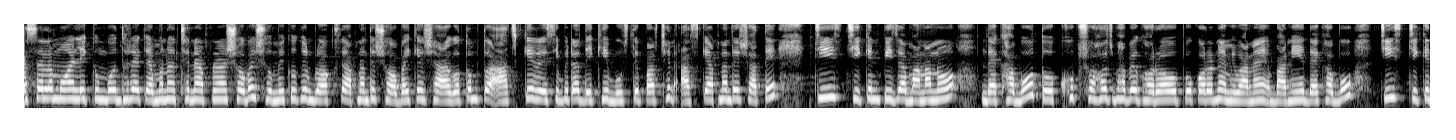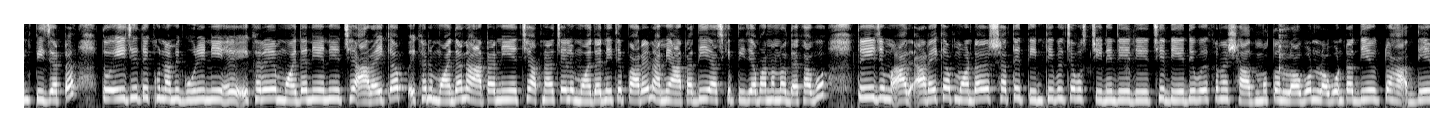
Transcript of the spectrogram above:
আসসালামু আলাইকুম বন্ধুরা, কেমন আছেন আপনারা সবাই? সুমি কুকিং ব্লগসে আপনাদের সবাইকে স্বাগতম। তো আজকের রেসিপিটা দেখে বুঝতে পারছেন, আজকে আপনাদের সাথে চিজ চিকেন পিজা বানানো দেখাবো। তো খুব সহজভাবে ঘরোয়া উপকরণে আমি বানায়, বানিয়ে দেখাবো চিজ চিকেন পিজাটা তো এই যে দেখুন, আমি গুঁড়ি নিয়ে, এখানে ময়দা নিয়ে নিয়েছি আড়াই কাপ এখানে ময়দা না, আটা নিয়েছে, আপনারা চাইলে ময়দা নিতে পারেন। আমি আটা দিয়ে আজকে পিজা বানানো দেখাবো। তো এই যে আড়াই কাপ ময়দার সাথে তিন টেবিল চামচ চিনি দিয়ে দিয়েছি। দিয়ে দেবো এখানে স্বাদ মতন লবণ। লবণটা দিয়ে একটু হাত দিয়ে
